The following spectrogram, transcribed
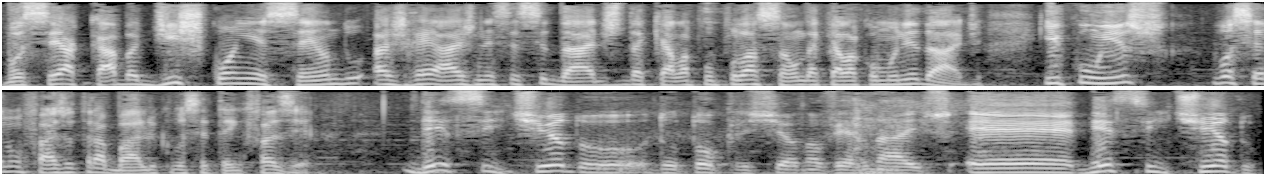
você acaba desconhecendo as reais necessidades daquela população, daquela comunidade. E com isso, você não faz o trabalho que você tem que fazer. Nesse sentido, doutor Cristiano Vernais, é, nesse sentido,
